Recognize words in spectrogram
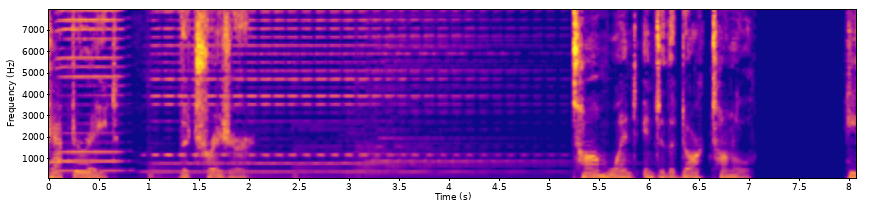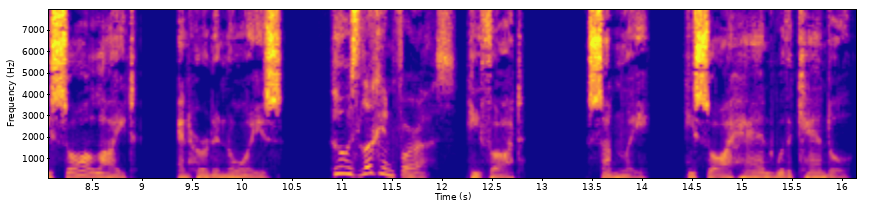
Chapter 8 The Treasure Tom went into the dark tunnel. He saw a light and heard a noise. Who is looking for us? He thought. Suddenly, he saw a hand with a candle.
